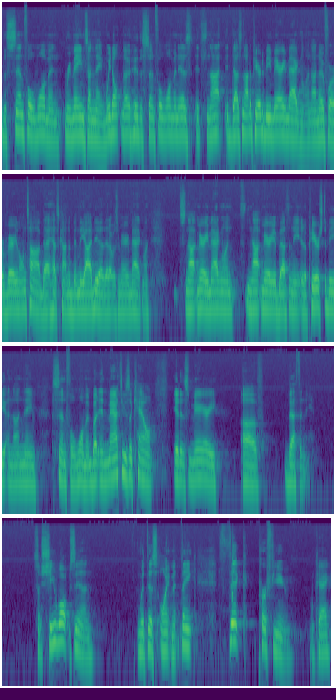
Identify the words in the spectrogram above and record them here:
the sinful woman remains unnamed. We don't know who the sinful woman is. It's not, it does not appear to be Mary Magdalene. I know for a very long time that has kind of been the idea that it was Mary Magdalene. It's not Mary Magdalene, it's not Mary of Bethany. It appears to be an unnamed sinful woman. But in Matthew's account, it is Mary of Bethany. So she walks in with this ointment. Think thick perfume, okay?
